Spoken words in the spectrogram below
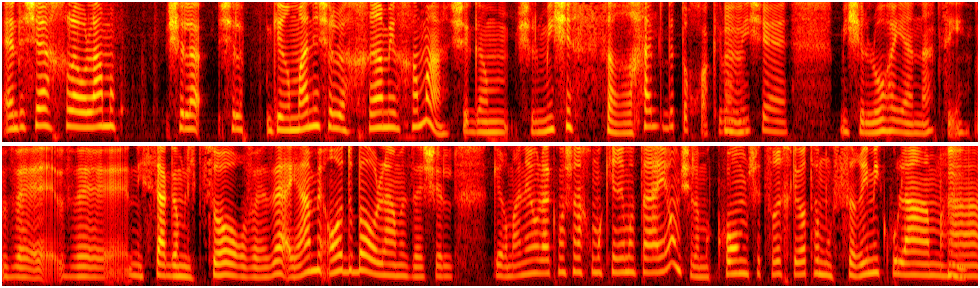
אין זה שייך לעולם של, ה, של גרמניה של אחרי המלחמה, שגם של מי ששרד בתוכה, כאילו Mhm. מי, ש, מי שלא היה נאצי, ו, וניסה גם ליצור וזה, היה מאוד בעולם הזה של גרמניה אולי כמו שאנחנו מכירים אותה היום, של המקום שצריך להיות המוסרי מכולם, Hmm, ה.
